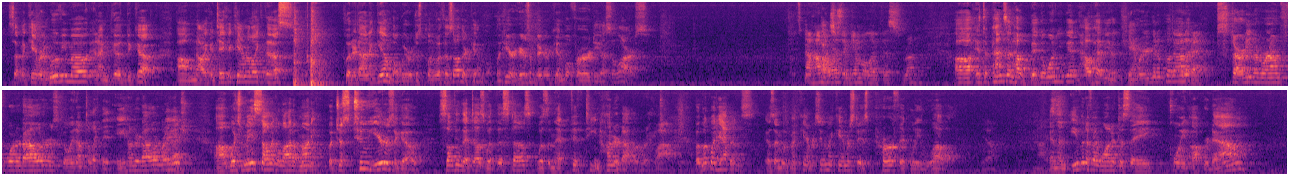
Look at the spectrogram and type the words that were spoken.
set my camera to movie mode, and I'm good to go. Um, now I can take a camera like this, put it on a gimbal. We were just playing with this other gimbal, but here, here's a bigger gimbal for our DSLRs. Now, how much does a gimbal like this run? Uh, it depends on how big a one you get and how heavy a camera you're gonna put on Okay. it. Starting at around four hundred dollars, going up to like the eight hundred dollar range, Okay. um, which may sound like a lot of money, but just two years ago, something that does what this does was in that fifteen hundred dollar range. Wow. But look what happens as I move my camera. See how my camera stays perfectly level. Yeah. Nice. And then even if I wanted to say point up or down,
